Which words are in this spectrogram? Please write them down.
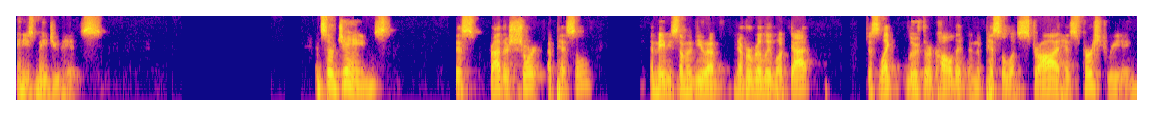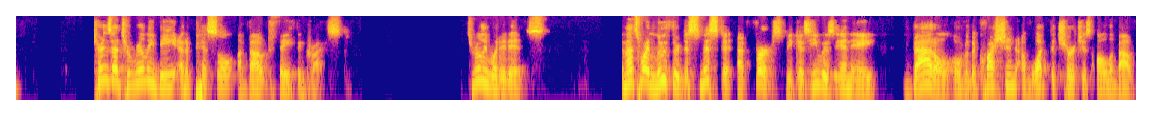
And he's made you his. And so, James, this rather short epistle that maybe some of you have never really looked at, just like Luther called it an epistle of straw at his first reading, turns out to really be an epistle about faith in Christ. It's really what it is. And that's why Luther dismissed it at first, because he was in a battle over the question of what the church is all about.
